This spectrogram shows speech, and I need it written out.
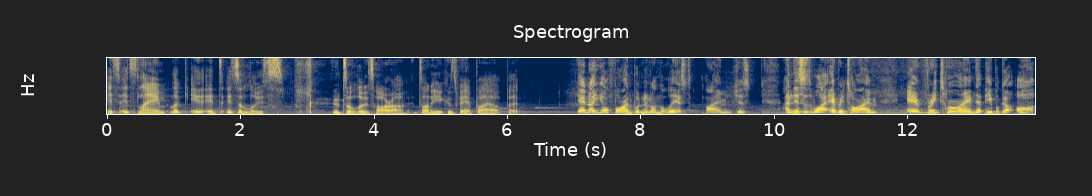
It's it's lame. Look, it, it's it's a loose, it's a loose horror. It's on here because vampire, but Yeah, no, you're fine putting it on the list. I'm just, and this is why every time, every time that people go, "Oh,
